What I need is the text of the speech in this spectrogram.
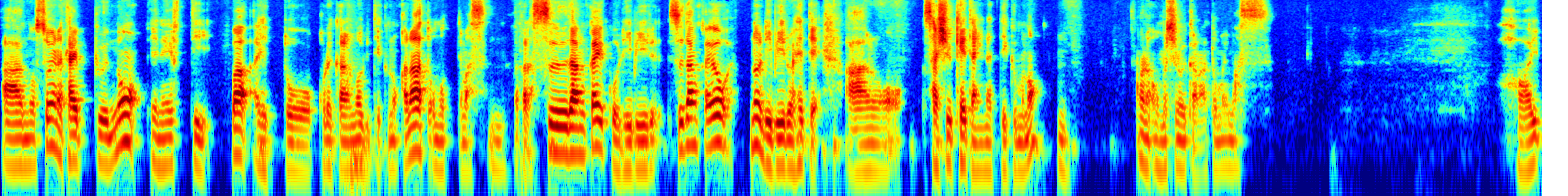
あのそういうようなタイプの NFT は、えっと、これから伸びていくのかなと思ってます。だから数段階こうリビール、数段階をのリビールを経て、あの最終形態になっていくもの、うん、これ面白いかなと思います。はい。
